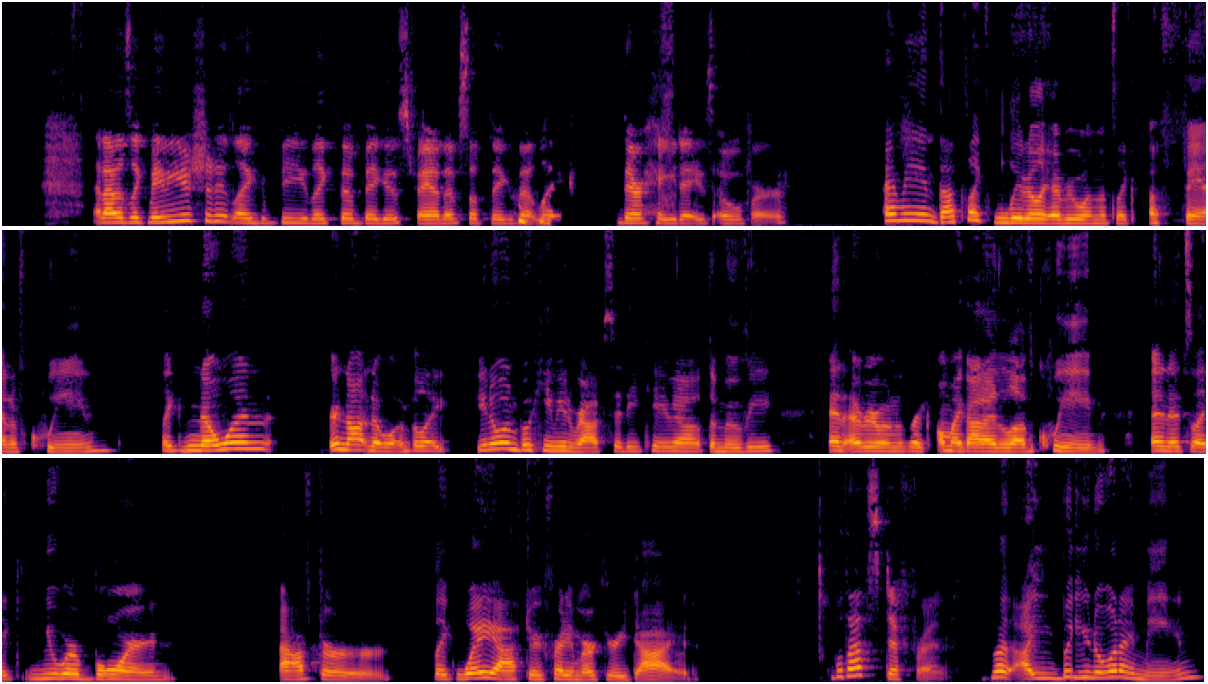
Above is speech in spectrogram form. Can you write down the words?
and I was like, maybe you shouldn't like be like the biggest fan of something that like their heyday's over. I mean, that's like literally everyone that's like a fan of Queen. Like, no one, or not no one, but like, you know, when Bohemian Rhapsody came out, the movie, and everyone was like, oh my God, I love Queen. And it's like, you were born after, like, way after Freddie Mercury died. Well, that's different. But I, but you know what I mean?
